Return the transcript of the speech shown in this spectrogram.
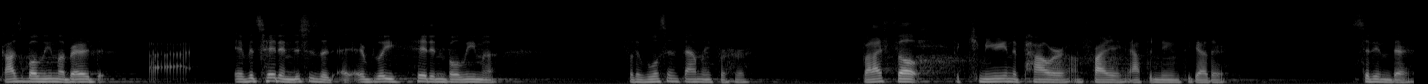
God's Bolima better. If it's hidden, this is a, a really hidden Bolima for the Wilson family for her. But I felt the community and the power on Friday afternoon together, sitting there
